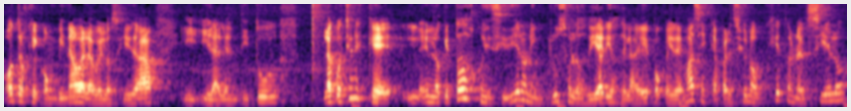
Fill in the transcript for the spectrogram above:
otros que combinaba la velocidad y, la lentitud. La cuestión es que en lo que todos coincidieron, incluso los diarios de la época y demás, es que apareció un objeto en el cielo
